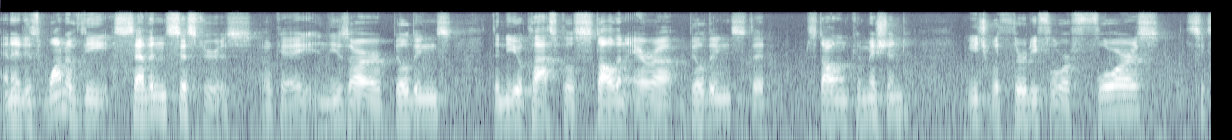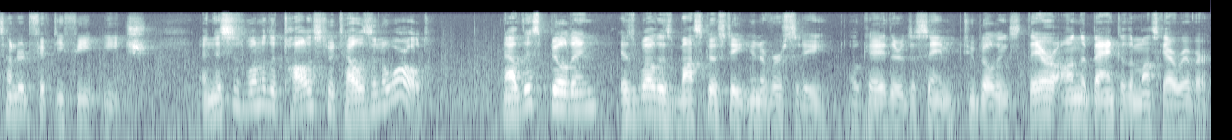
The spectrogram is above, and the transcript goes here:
and it is one of the seven sisters, okay? And these are buildings, the neoclassical Stalin era buildings that Stalin commissioned, each with 30 floor floors, 650 feet each. And this is one of the tallest hotels in the world. Now this building, as well as Moscow State University, okay, they're the same two buildings, they are on the bank of the Moscow River.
